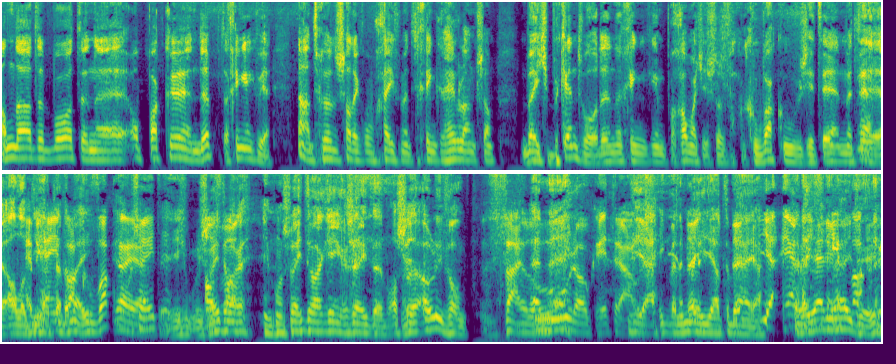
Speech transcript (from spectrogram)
eh, handen uit het boord en eh, oppakken en dup, daar ging ik weer. Nou, toen zat ik op een gegeven moment, ging ik heel langzaam een beetje bekend worden. En dan ging ik in programma's zoals Waku Waku zitten en met Ja. eh, alle Heb jij in dieren ermee. Waku Waku Ja, ja. gezeten? Je moest, weten wat? waar, je moest weten waar ik in gezeten heb, als uh, olifant. Vuile En, eh, hoer ook, hè, trouwens. Ja, ik ben een media erbij, ja. Ja, echt. dat jij niet Ja, weten.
